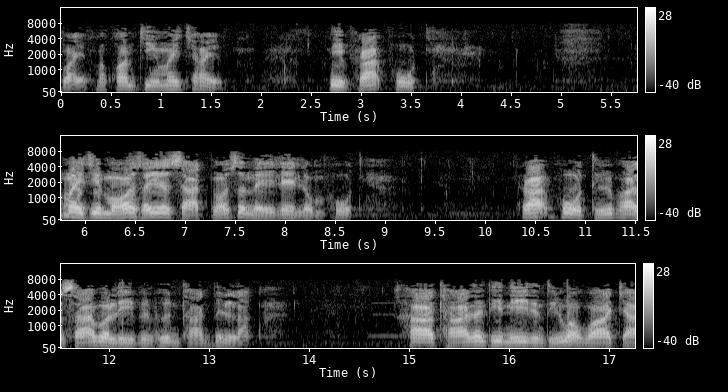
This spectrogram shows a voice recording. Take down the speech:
ไปมาความจริงไม่ใช่ นี่พระพูด ไม่ใช่หมอไสยศาสตร์หมอเสน่ห์เล่ลมพูด พระพูดถือภาษาบาลีเป็นพื้นฐานเป็นหลักคาถาในที่นี้จึงถือว่าวาจา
